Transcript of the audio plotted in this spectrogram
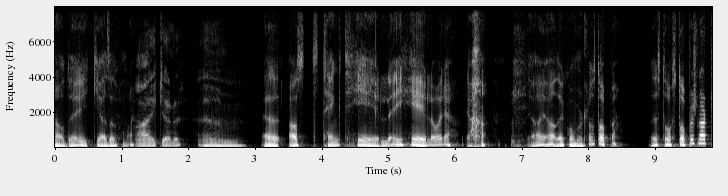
hadde ikke jeg sett for meg. Nei, ikke heller. Um, Jeg har tenkt hele i hele året. Ja, ja, ja, det kommer til å stoppe. Det stopper snart.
